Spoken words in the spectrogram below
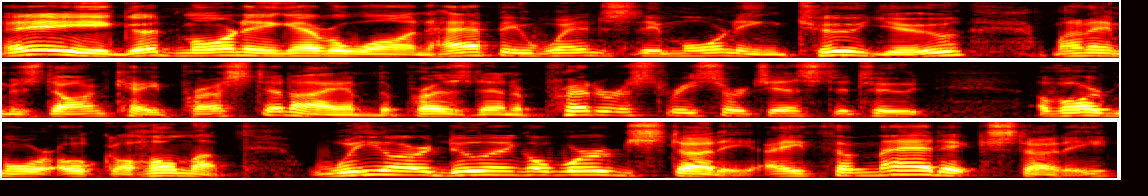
Hey, good morning, everyone. Happy Wednesday morning to you. My name is Don K. Preston. I am the president of Preterist Research Institute of Ardmore, Oklahoma. We are doing a word study, a thematic study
